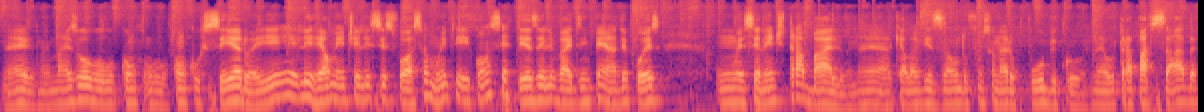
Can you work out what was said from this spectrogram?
né? Mas o, o, concurseiro aí ele realmente ele se esforça muito e com certeza ele vai desempenhar depois um excelente trabalho, né? Aquela visão do funcionário público, né? Ultrapassada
